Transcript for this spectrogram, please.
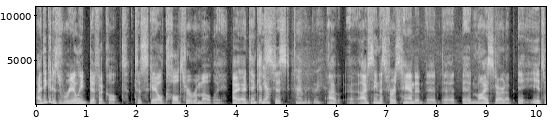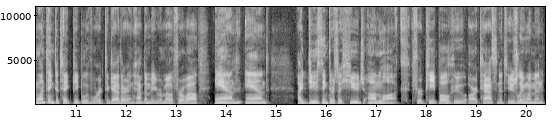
I think it is really difficult to scale culture remotely. I, I think it's yeah, just. I would agree. I, I've seen this firsthand at, at, at, at my startup. It, it's one thing to take people who've worked together and have them be remote for a while, and mm-hmm. and I do think there's a huge unlock for people who are tasked, and it's usually women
